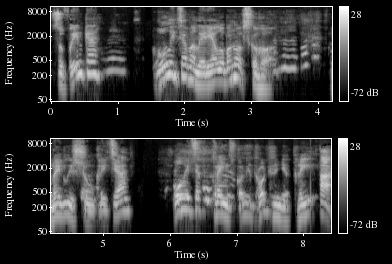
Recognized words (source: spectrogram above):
Зупинка. Вулиця Валерія Лобановського. Найближче укриття. Вулиця Українського відродження 3А.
